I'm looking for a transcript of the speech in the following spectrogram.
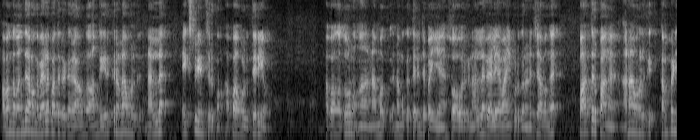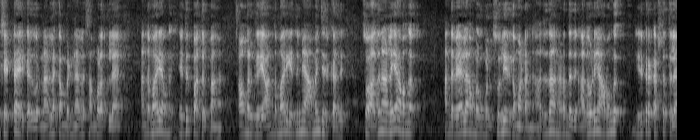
அவங்க வந்து அவங்க வேலை பார்த்துட்டு இருக்காங்க. அவங்க அங்க இருக்கிறனால அவங்களுக்கு நல்ல எக்ஸ்பீரியன்ஸ் இருக்கும். அப்போ அவங்களுக்கு தெரியும். அப்போ அவங்க தோணும் நமக்கு நமக்கு தெரிஞ்ச பையன். ஸோ அவருக்கு நல்ல வேலையை வாங்கி கொடுக்கணும்னு நினச்சி அவங்க பார்த்துருப்பாங்க. ஆனால் அவங்களுக்கு கம்பெனி செட் ஆயிருக்காது. ஒரு நல்ல கம்பெனி நல்ல சம்பளத்தில் அந்த மாதிரி அவங்க எதிர்பார்த்துருப்பாங்க. அவங்களுக்கு அந்த மாதிரி எதுவுமே அமைஞ்சிருக்காது. ஸோ அதனாலேயே அவங்க அந்த வேலை அவங்க உங்களுக்கு சொல்லியிருக்க மாட்டாங்க. அதுதான் நடந்தது. அதோடய அவங்க இருக்கிற கஷ்டத்தில்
